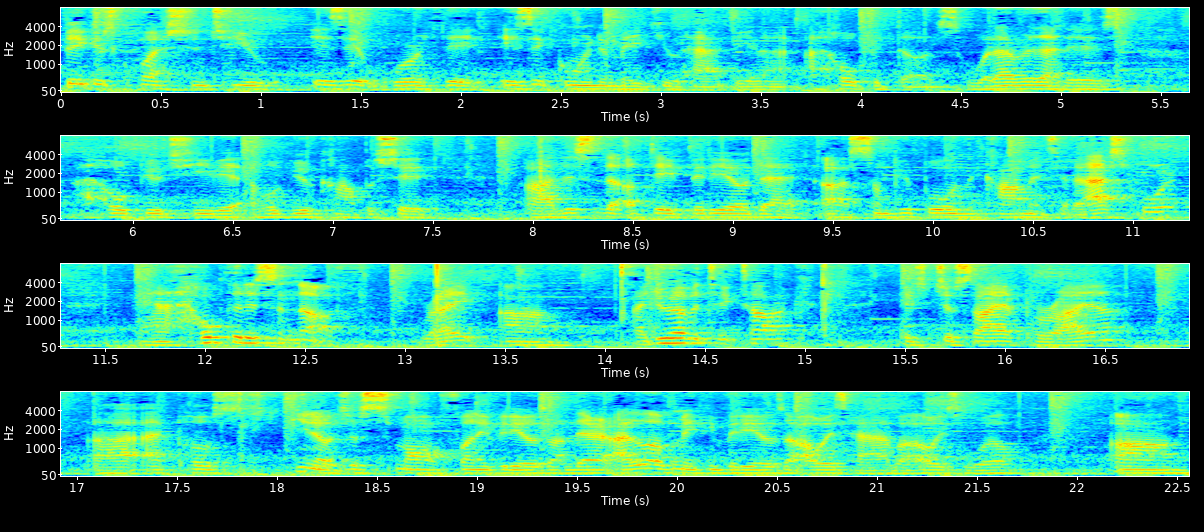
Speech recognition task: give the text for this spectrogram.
biggest question to you, is it worth it? Is it going to make you happy? And I, I hope it does. Whatever that is, I hope you achieve it. I hope you accomplish it. Uh, this is the update video that uh, some people in the comments had asked for, and I hope that it's enough, right? Um, I do have a TikTok. It's Josiah Pariah. Uh, I post, you know, just small funny videos on there. I love making videos. I always have. I always will. Um,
